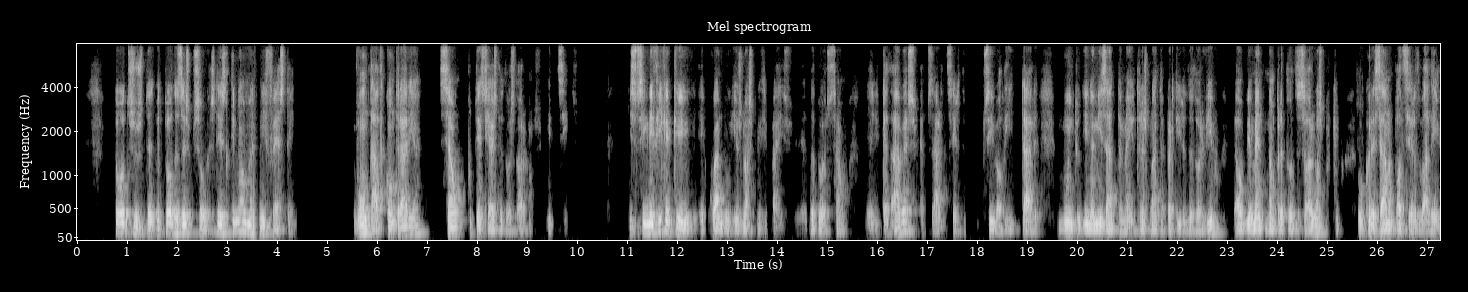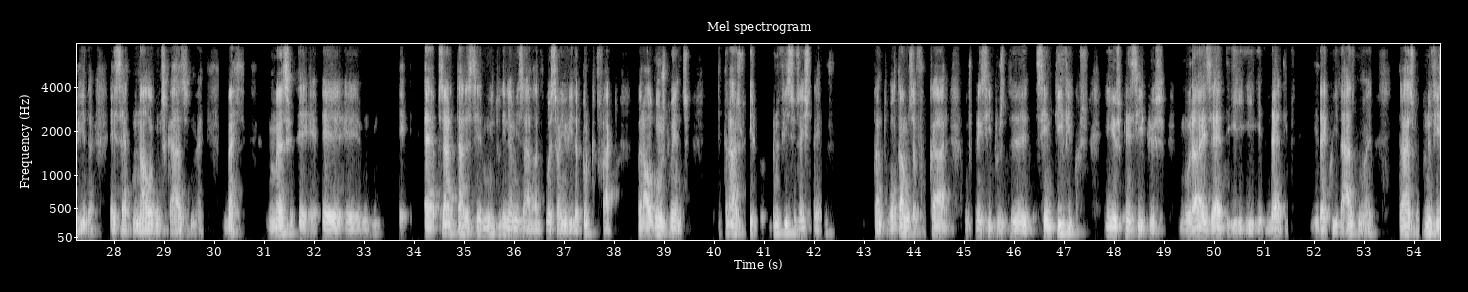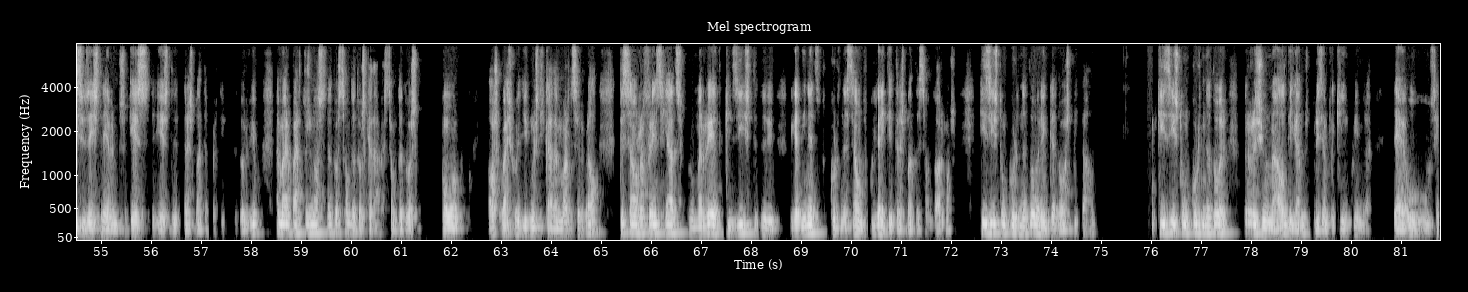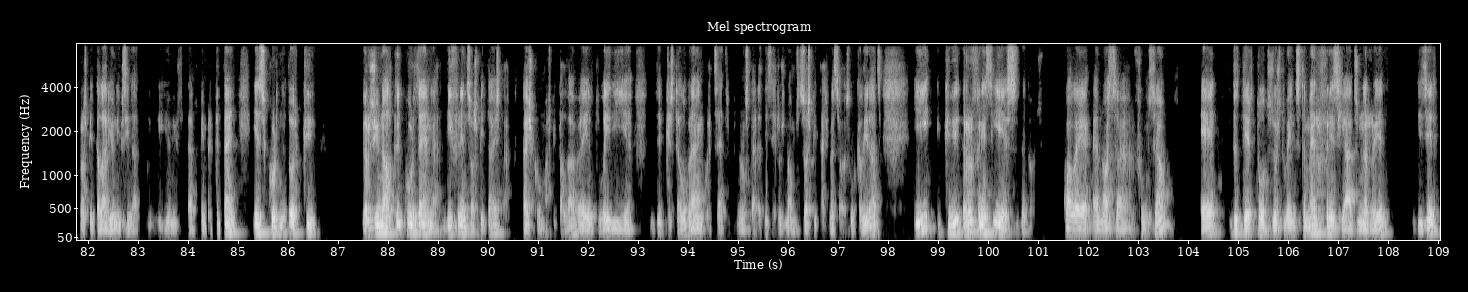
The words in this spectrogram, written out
todos os, todas as pessoas, desde que não manifestem vontade contrária, são potenciais dadores de órgãos e tecidos. Isso significa que eh, quando, e os nossos principais eh, dadores são eh, cadáveres, apesar de ser possível e estar muito dinamizado também o transplante a partir de dador vivo, obviamente não para todos os órgãos, porque o coração não pode ser doado em vida, exceto em alguns casos, é? mas, mas apesar de estar a ser muito dinamizada a doação em vida, porque de facto para alguns doentes traz benefícios extremos, portanto voltamos a focar os princípios de, científicos e os princípios morais e, éticos e da equidade, não é? traz benefícios extremos este, este transplante a partir de dador vivo, a maior parte dos nossos dadores são dadores cadáveres, são dadores com, aos quais foi diagnosticada a morte cerebral, que são referenciados por uma rede que existe de gabinetes de coordenação de colheita e transplantação de órgãos, que existe um coordenador em cada hospital, que existe um coordenador regional, digamos, por exemplo, aqui em Coimbra, é o, o Centro Hospitalar e Universidade, e Universidade de Coimbra, que tem esse coordenador que, regional que coordena diferentes hospitais, tais como o Hospital de Aveiro, de Leiria, de Castelo Branco, etc., para não estar a dizer os nomes dos hospitais, mas só as localidades, e que referencia esses dadores. Qual é a nossa função? É de ter todos os doentes também referenciados na rede, dizer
